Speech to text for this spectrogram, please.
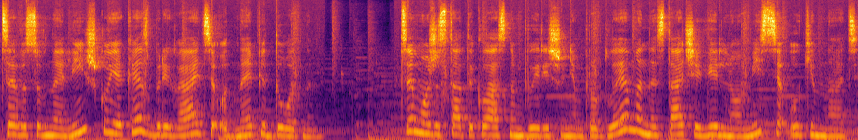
Це висувне ліжко, яке зберігається одне під одним. Це може стати класним вирішенням проблеми нестачі вільного місця у кімнаті.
